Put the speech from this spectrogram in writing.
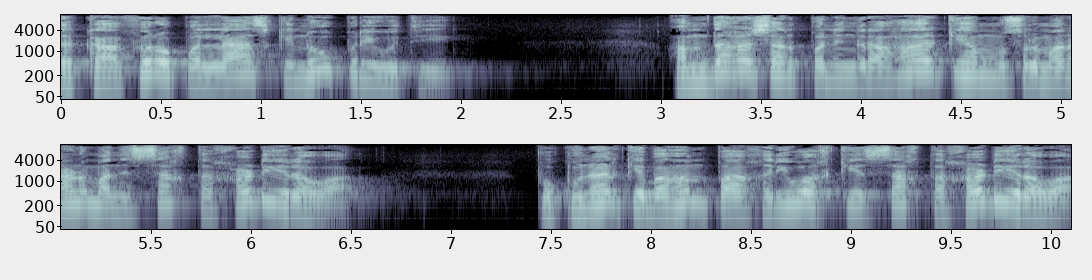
د کافرو په لاس کې نه وو پرېوتي، همدغه شان په ننګرهار کې هم مسلمانانو باندې سخته ښه ډېره وه، په کونړ کې به هم په اخري وخت کې سخته ښه ډېره وه،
